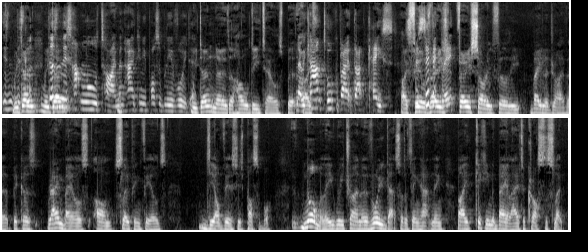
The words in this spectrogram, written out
isn't We this don't- doesn't this happen all the time? And how can you possibly avoid it? We don't know the whole details, but no, we I, can't talk about that case I feel very, very sorry for the baler driver because round bales on sloping fields, the obvious is possible. Normally, we try and avoid that sort of thing happening by kicking the bale out across the slope.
